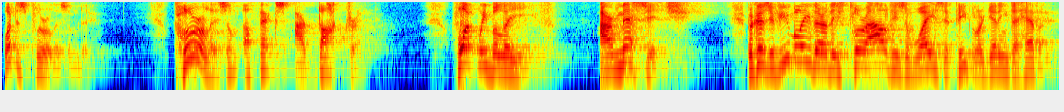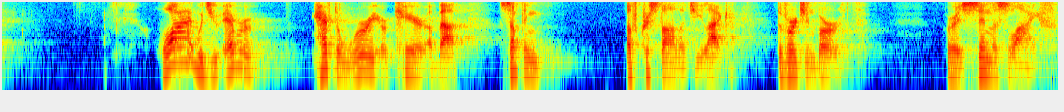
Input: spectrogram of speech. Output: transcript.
What does pluralism do? Pluralism affects our doctrine, what we believe, our message. Because if you believe there are these pluralities of ways that people are getting to heaven, why would you ever have to worry or care about something of Christology like the virgin birth or his sinless life?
